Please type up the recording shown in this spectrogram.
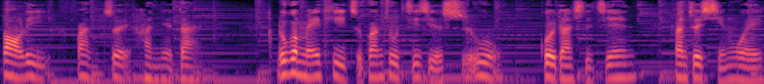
暴力、犯罪和虐待。如果媒体只关注积极的事物，过一段时间，犯罪行为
